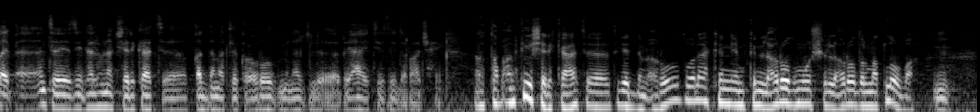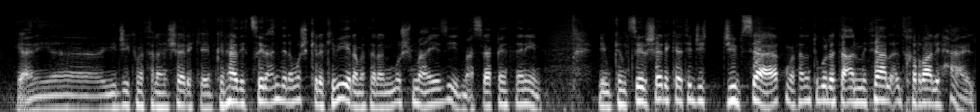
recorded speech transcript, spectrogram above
طيب آه أنت يزيد هل هناك شركات آه، قدمت لك عروض من أجل رعاية يزيد الراجحي؟ طبعا في شركات تقدم عروض ولكن يمكن العروض مش العروض المطلوبة م. يعني يجيك مثلا شركة يمكن هذه تصير عندنا مشكلة كبيرة مثلا مش مع يزيد مع سائقين ثانيين يمكن تصير شركة تجي تجيب سائق مثلا تقول له تعال مثال ادخل رالي حائل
